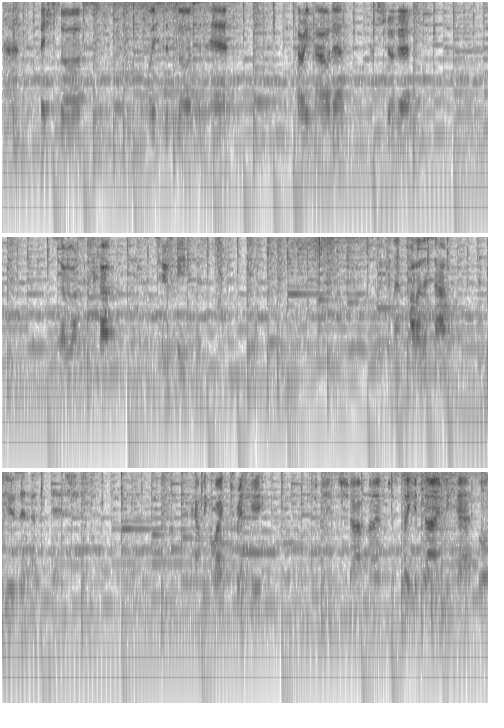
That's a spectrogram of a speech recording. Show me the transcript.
and fish sauce, oyster sauce in here, curry powder and sugar. So we want to cut into two pieces so we can then hollow this out and use it as a dish. This can be quite tricky. Try and use a sharp knife. Just take your time, be careful.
